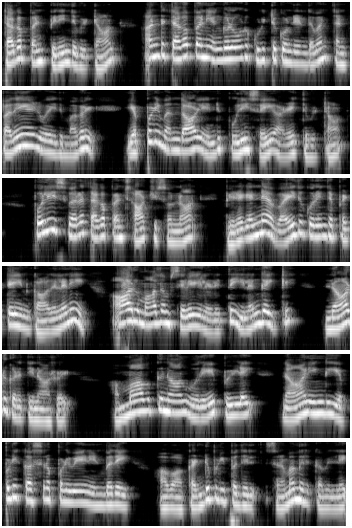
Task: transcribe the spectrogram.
தகப்பன் பிரிந்து விட்டான். அன்று தகப்பன் எங்களோடு குடித்து கொண்டிருந்தவன் தன் பதினேழு வயது மகள். எப்படி வந்தாள் என்று போலீஸை அழைத்து விட்டான். போலீஸ் வர தகப்பன் சாட்சி சொன்னான். பிறகென்ன வயது குறைந்த பெட்டையின் காதலனை ஆறு மாதம் சிறையில் அடைத்து இலங்கைக்கு நாடு கடத்தினார்கள். அம்மாவுக்கு நான் ஒரே பிள்ளை. நான் இங்கு எப்படி கசரப்படுவேன் என்பதை அவா கண்டுபிடிப்பதில் சிரமம் இருக்கவில்லை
